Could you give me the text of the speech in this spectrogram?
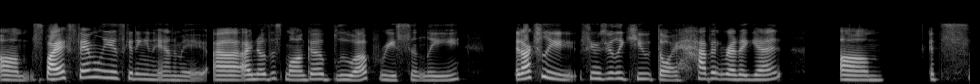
Um, Spy X Family is getting an anime. Uh, I know this manga blew up recently. It actually seems really cute, though I haven't read it yet. Um, it's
